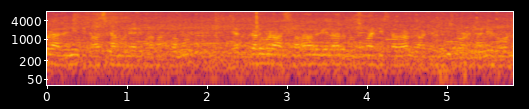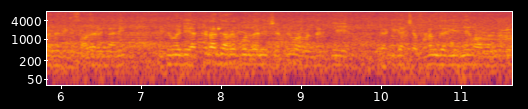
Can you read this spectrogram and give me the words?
కూడా అవినీతికి ఆస్కారం లేని ప్రభుత్వము ఎక్కడ కూడా స్థలాలు గిలాలు మున్సిపాలిటీ స్థలాలు ఆక్రమించుకోవడం కానీ రోడ్ల మీదకి సాగడం కానీ ఇటువంటి ఎక్కడా జరగకూడదని చెప్పి వాళ్ళందరికీ గట్టిగా చెప్పడం జరిగింది. వాళ్ళందరూ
